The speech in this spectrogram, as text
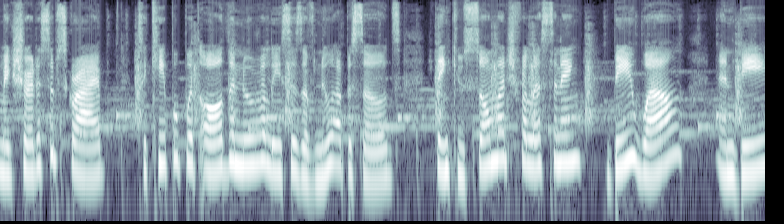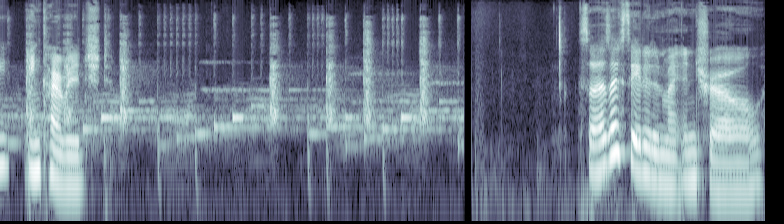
make sure to subscribe to keep up with all the new releases of new episodes. Thank you so much for listening. Be well and be encouraged. So, as I stated in my intro,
